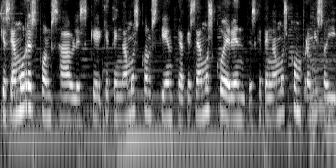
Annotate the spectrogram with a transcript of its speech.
que seamos responsables, que, que tengamos conciencia, que seamos coherentes, que tengamos compromiso. Y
